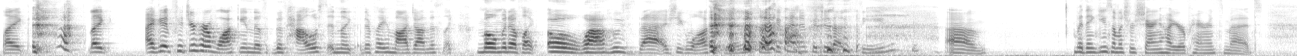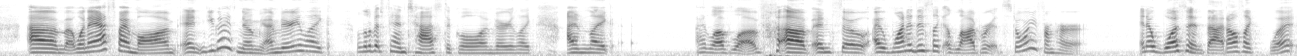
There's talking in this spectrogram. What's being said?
like like I could picture her walking this this house and like they're playing mahjong. This like moment of like, oh wow, who's that? As she walks in, so I could kind of picture that scene. Um, but thank you so much for sharing how your parents met. Um, when I asked my mom, and you guys know me, I'm very like a little bit fantastical. I'm very like I'm like I love love, um, and so I wanted this like elaborate story from her, and it wasn't that. And I was like, what?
